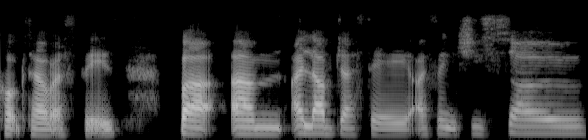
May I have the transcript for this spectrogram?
cocktail recipes. But um I love Jessie. I think she's so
